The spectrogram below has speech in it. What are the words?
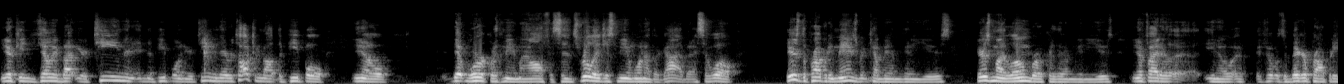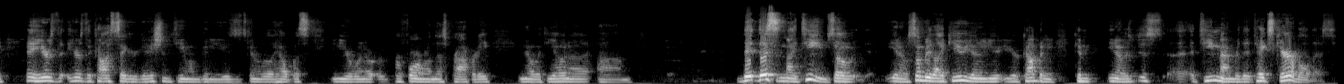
you know, can you tell me about your team and, and the people on your team?" And they were talking about the people, you know, that work with me in my office. And it's really just me and one other guy. But I said, "Well, here's the property management company I'm going to use." Here's my loan broker that I'm going to use. You know, if I had, a, you know, if, if, it was a bigger property, hey, here's the here's the cost segregation team I'm going to use. It's going to really help us in year one perform on this property. You know, with Yona, um, th- this is my team. So, you know, somebody like you, you know, your, your company can, you know, just a team member that takes care of all this.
